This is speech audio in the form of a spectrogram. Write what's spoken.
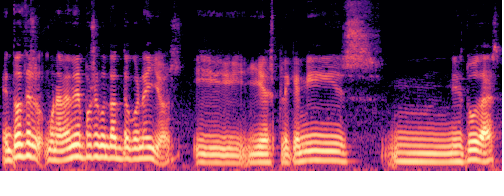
Entonces, una vez me puse en contacto con ellos y, expliqué mis, mm, mis, dudas,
